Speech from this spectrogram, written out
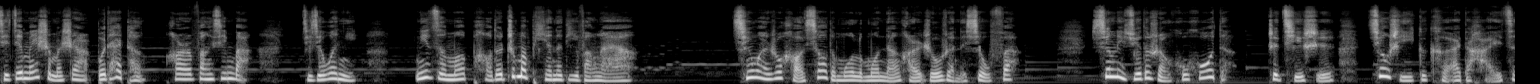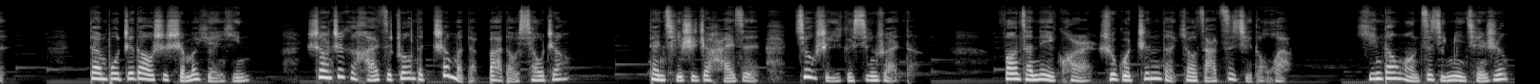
姐姐没什么事儿，不太疼。孩儿放心吧，姐姐问你，你怎么跑到这么偏的地方来啊？秦婉如好笑的摸了摸男孩柔软的秀发，心里觉得软乎乎的。这其实就是一个可爱的孩子，但不知道是什么原因，让这个孩子装的这么的霸道嚣张。但其实这孩子就是一个心软的，方才那块如果真的要砸自己的话，应当往自己面前扔。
